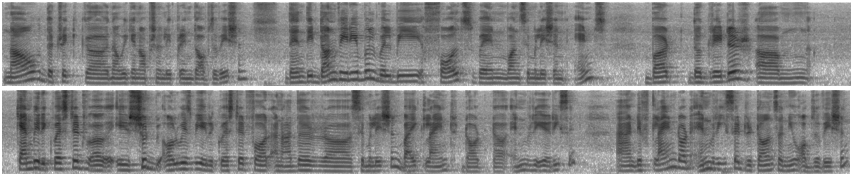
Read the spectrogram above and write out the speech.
Now the trick uh, now we can optionally print the observation. Then the done variable will be false when one simulation ends. But the grader um, can be requested uh, it should always be requested for another uh, simulation by client dot n reset. And if client dot n reset returns a new observation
